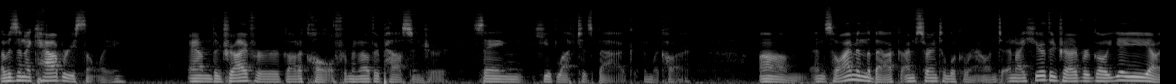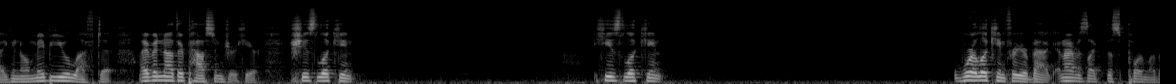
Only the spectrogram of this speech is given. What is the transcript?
I was in a cab recently, and the driver got a call from another passenger saying he had left his bag in the car. Um, and so I'm in the back. I'm starting to look around, and I hear the driver go, "Yeah, yeah, yeah. You know, maybe you left it. I have another passenger here. She's looking. He's looking. We're looking for your bag." And I was like, "This poor mother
